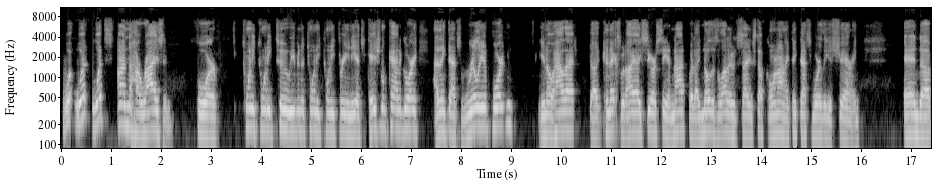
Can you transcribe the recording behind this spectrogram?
what what what's on the horizon for 2022, even in 2023 in the educational category. I think that's really important. You know, how that uh, connects with IICRC and not, but I know there's a lot of exciting stuff going on. I think that's worthy of sharing. And uh,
